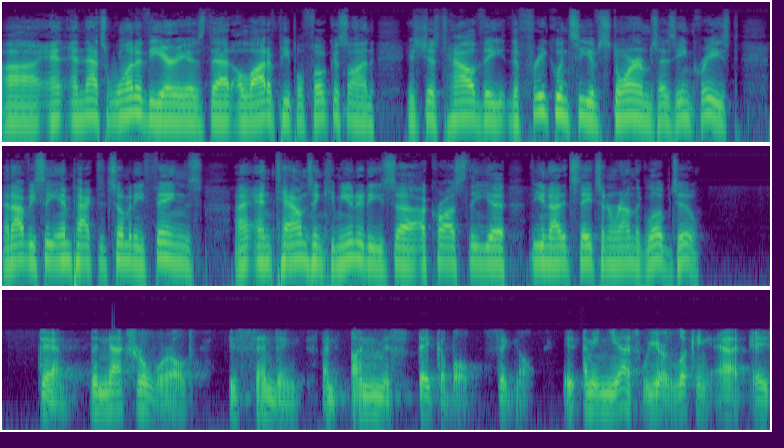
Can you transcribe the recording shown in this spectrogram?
Uh, and, and that's one of the areas that a lot of people focus on is just how the, the frequency of storms has increased and obviously impacted so many things uh, and towns and communities uh, across the uh, the United States and around the globe too. Dan, the natural world is sending an unmistakable signal. It, I mean, yes, we are looking at a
